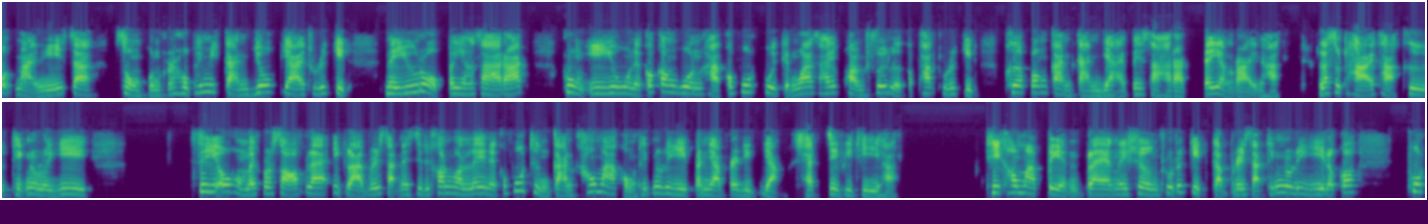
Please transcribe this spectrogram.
กฎหมายนี้จะส่งผลกระทบให้มีการโยกย้ายธุรกิจ ในยุโรปไปยังสหรัฐ กลุ่ม EU เนี่ยก็กังวลค่ะ ก็พูดคุยกันว่าจะให้ความช่วยเหลือกับภาคธุรกิจ เพื่อป้องกันการย้ายไปสหรัฐได้อย่างไรนะคะ และสุดท้ายค่ะ คือเทคโนโลยี CEO ของ Microsoft และอีกหลายบริษัทในซิลิคอนวัลเลย์เนี่ยก็พูดถึงการเข้ามาของเทคโนโลยีปัญญาประดิษฐ์อย่าง ChatGPT ค่ะที่เข้ามาเปลี่ยนแปลงในเชิงธุรกิจกับบริษัทเทคโนโลยี แล้วก็ พูด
